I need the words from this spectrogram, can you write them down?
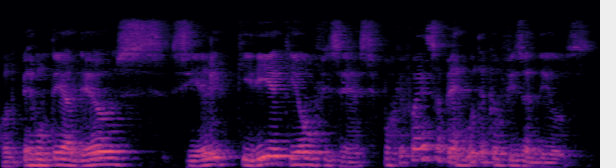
Quando perguntei a Deus se Ele queria que eu fizesse, porque foi essa pergunta que eu fiz a Deus.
